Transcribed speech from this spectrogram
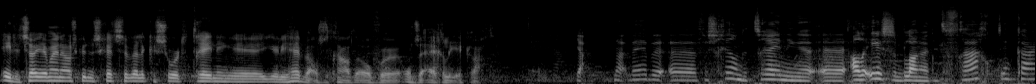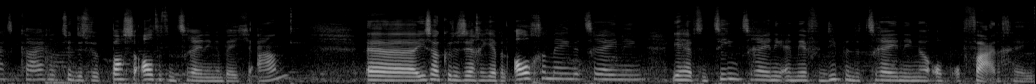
Edith, zou jij mij nou eens kunnen schetsen welke soort trainingen jullie hebben als het gaat over onze eigen leerkrachten? Ja, nou, we hebben verschillende trainingen. allereerst is het belangrijk om de vraag goed in kaart te krijgen natuurlijk. Dus we passen altijd een training een beetje aan. Uh, je zou kunnen zeggen, je hebt een algemene training, je hebt een teamtraining en meer verdiepende trainingen op, op vaardigheden.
